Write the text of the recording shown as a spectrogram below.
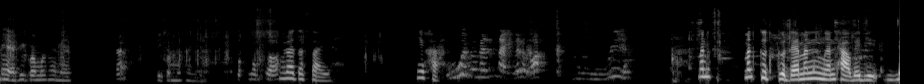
แม่พริกปลาหมึกไทยเนี่ยพริกปลาหมึกไทยเนี่ยนี่เราจะใส่ นี่ค่ะ อุ้ยมันเป็นไหนไม่หรอวะอุ้ยมันกึดกึดๆได้มันเหมือนถาวเบบีเบ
